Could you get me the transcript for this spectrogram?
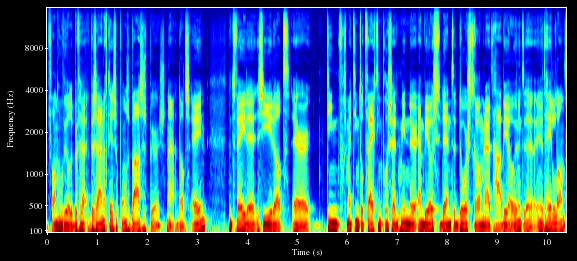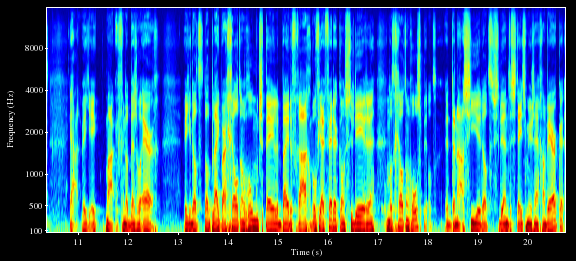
van hoeveel er bezuinigd is op onze basisbeurs. Nou, dat is één. Ten tweede zie je dat er 10, volgens mij 10 tot 15 procent minder mbo-studenten doorstromen naar het hbo in het, in het hele land. Ja, weet je, ik, maar ik vind dat best wel erg. Weet je, dat, dat blijkbaar geld een rol moet spelen bij de vraag of jij verder kan studeren, omdat geld een rol speelt. Daarnaast zie je dat studenten steeds meer zijn gaan werken.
